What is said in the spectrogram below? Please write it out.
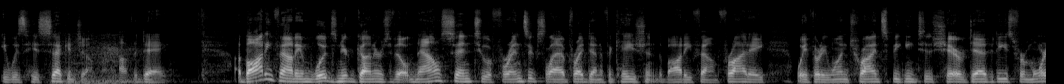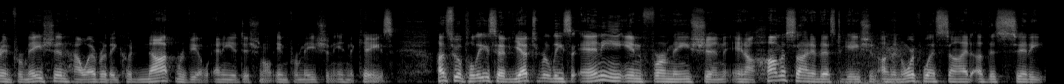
It was his second jump of the day. A body found in woods near Guntersville now sent to a forensics lab for identification. The body found Friday. WAAY 31 tried speaking to sheriff deputies for more information. However, they could not reveal any additional information in the case. Huntsville police have yet to release any information in a homicide investigation on the northwest side of the city.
